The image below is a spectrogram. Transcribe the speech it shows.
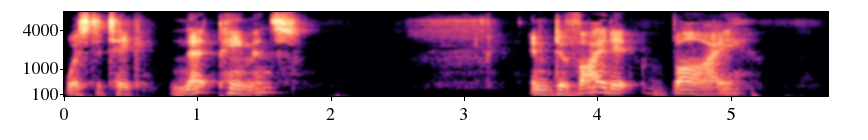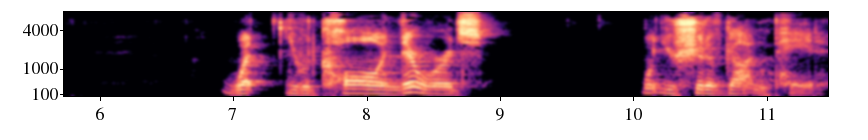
was to take net payments and divide it by what you would call, in their words, what you should have gotten paid.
